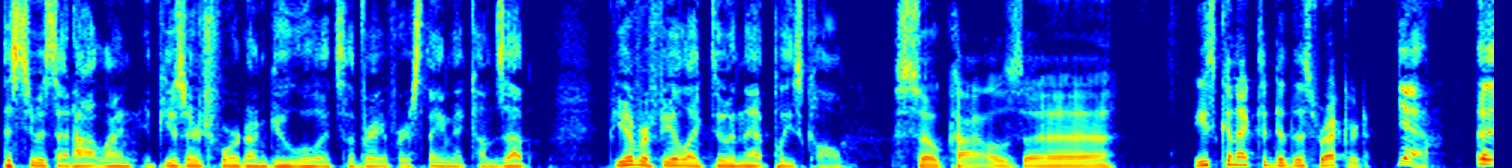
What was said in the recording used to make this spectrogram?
The suicide hotline. If you search for it on Google, it's the very first thing that comes up. If you ever feel like doing that, please call. So Kyle's uh he's connected to this record. Yeah. Uh,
